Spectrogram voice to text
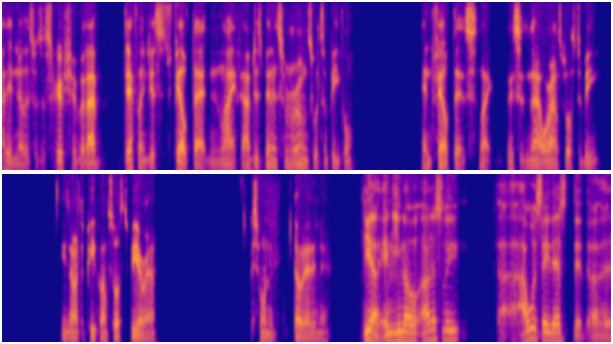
I didn't know this was a scripture, but I've definitely just felt that in life. I've just been in some rooms with some people and felt this. Like this is not where I'm supposed to be. These aren't the people I'm supposed to be around. Just want to throw that in there. Yeah, and you know, honestly, I, would say that's that uh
